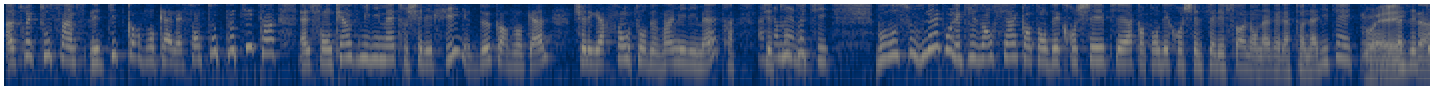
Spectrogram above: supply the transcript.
Un truc tout simple. Les petites cordes vocales, elles sont toutes petites. hein. Elles font 15 mm chez les filles, deux cordes vocales. Chez les garçons, autour de 20 mm. C'est quand tout même. petit. Vous vous souvenez, pour les plus anciens, quand on décrochait, Pierre, quand on décrochait le téléphone, on avait la tonalité. Ouais. Ça faisait tout.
